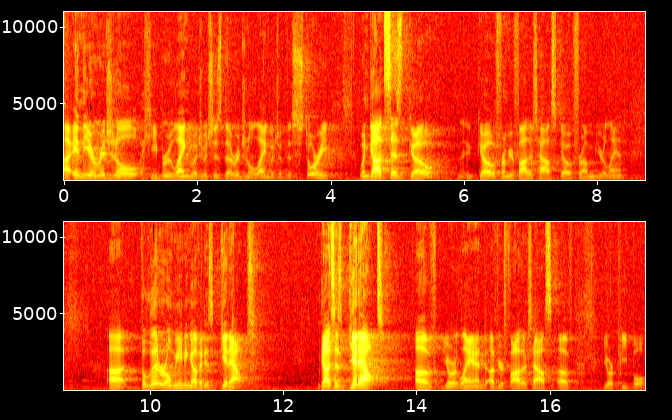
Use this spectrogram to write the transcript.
Uh, in the original Hebrew language, which is the original language of this story, when God says go, go from your father's house, go from your land, uh, the literal meaning of it is get out. God says, get out of your land, of your father's house, of your people.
